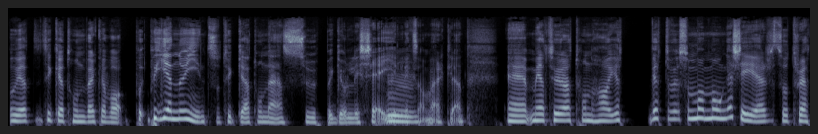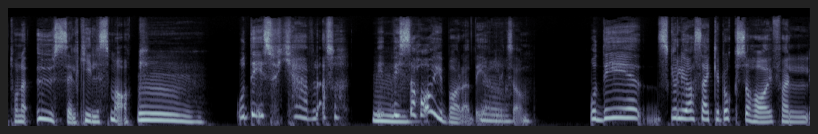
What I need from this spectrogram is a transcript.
och jag tycker att hon verkar vara, på, på genuint så tycker jag att hon är en supergullig tjej. Mm. Liksom, verkligen. Eh, men jag tror att hon har, jag, vet du, som många tjejer så tror jag att hon har usel killsmak. Mm. Och det är så jävla... Alltså, Mm. Vissa har ju bara det. Ja. Liksom. Och det skulle jag säkert också ha ifall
